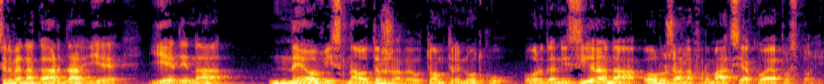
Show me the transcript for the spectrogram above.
Crvena garda je jedina neovisna od države u tom trenutku organizirana oružana formacija koja postoji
